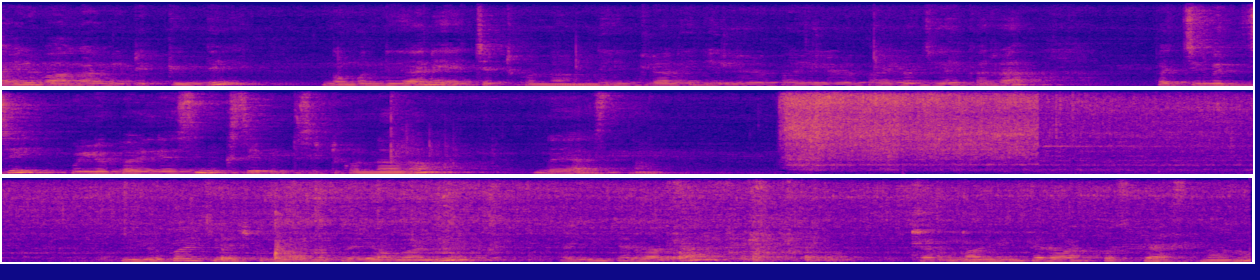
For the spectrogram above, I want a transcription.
ఆయిల్ బాగా వీటెక్కింది ఇంకా ముందుగానే వేసి పెట్టుకున్నాను దీంట్లోనే ఎల్లుల్లిపాయ ఎల్లుల్లిపాయలు జీలకర్ర పచ్చిమిర్చి ఉల్లిపాయలు వేసి మిక్సీ పెట్టి పెట్టుకున్నాను ఇంకా వేస్తున్నాను. ఉల్లిపాయ పేస్ట్ బాగా ఫ్రై అవ్వాలి. అయిన తర్వాత చక్క మళ్ళీ తర్వాత పసుపు వేస్తున్నాను.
